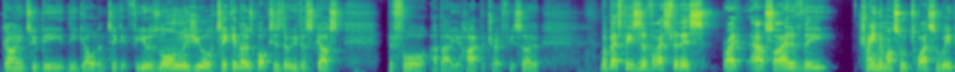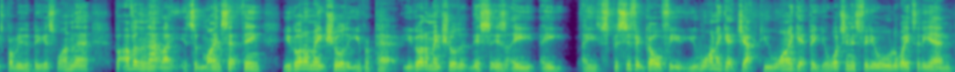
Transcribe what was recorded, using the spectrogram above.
going to be the golden ticket for you, as long as you're ticking those boxes that we've discussed before about your hypertrophy. So my best piece of advice for this, right outside of the train a muscle twice a week is probably the biggest one there. But other than that, like it's a mindset thing. You got to make sure that you prepare. You got to make sure that this is a, a, a specific goal for you. You want to get jacked. You want to get big. You're watching this video all the way to the end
